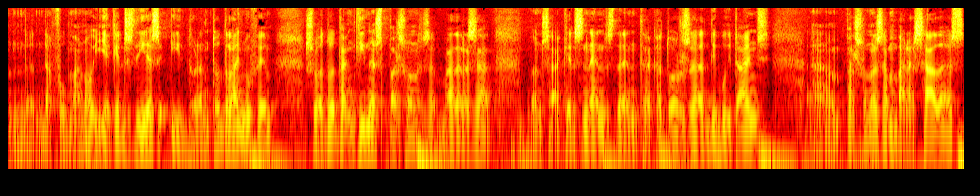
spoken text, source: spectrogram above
de, de fumar. No? I aquests dies, i durant tot l'any ho fem, sobretot en quines persones va adreçat? Doncs aquests nens d'entre 14 i 18 anys, eh, persones embarassades,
